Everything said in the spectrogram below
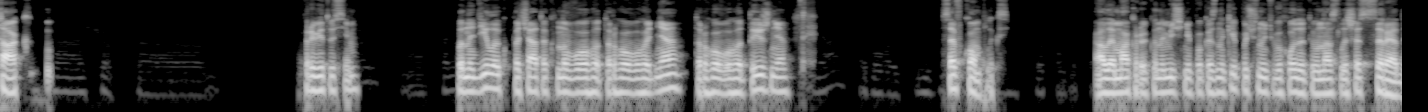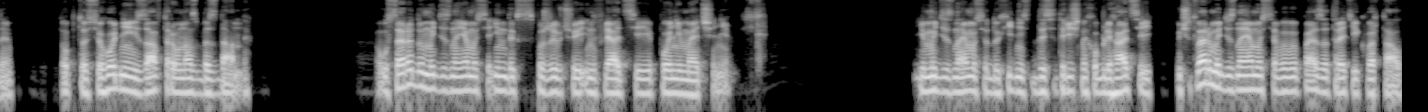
Так. Привіт усім. Понеділок, початок нового торгового дня, торгового тижня. Все в комплексі. Але макроекономічні показники почнуть виходити у нас лише з середи. Тобто сьогодні і завтра у нас без даних. У середу ми дізнаємося індекс споживчої інфляції по Німеччині. І ми дізнаємося дохідність десятирічних облігацій. У четвер ми дізнаємося ВВП за третій квартал.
